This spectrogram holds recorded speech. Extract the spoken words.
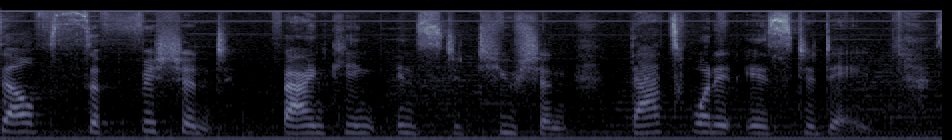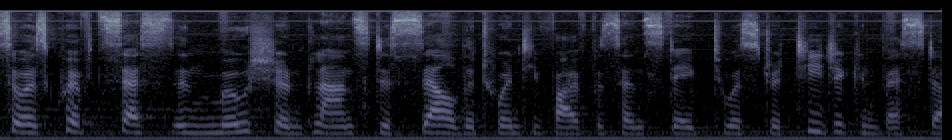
self-sufficient banking institution. That's what it is today. So as KWIFT sets in motion plans to sell the 25% stake to a strategic investor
